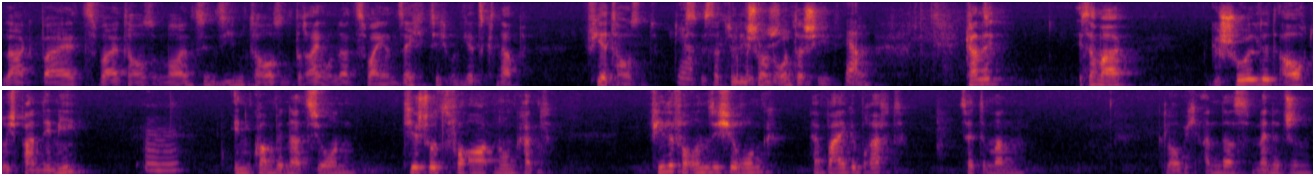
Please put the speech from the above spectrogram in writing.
lag bei 2019 7.362 und jetzt knapp 4.000. Ja, das ist natürlich schon ein Unterschied. Unterschied. Ja. Ne? Kann sich, ich sag mal, geschuldet auch durch Pandemie in Kombination Tierschutzverordnung hat viele Verunsicherung herbeigebracht. Das hätte man glaube ich, anders managen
